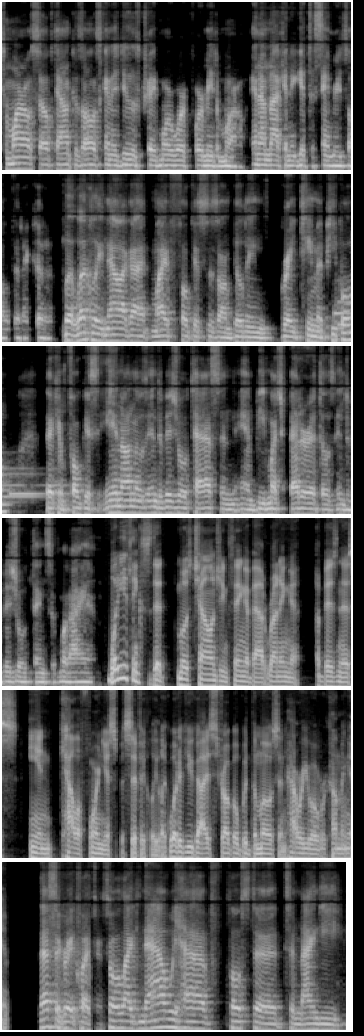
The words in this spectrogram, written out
tomorrow self down because all it's going to do is create more work for me tomorrow. And I'm not going to get the same result that I could have. But luckily now I got my focus is on building great team of people that can focus in on those individual tasks and, and be much better at those individual things than what I am. What do you think is the most challenging thing about running a, a business in California specifically? Like, what have you guys struggled with the most and how are you overcoming it? That's a great question. So like now we have close to to 90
